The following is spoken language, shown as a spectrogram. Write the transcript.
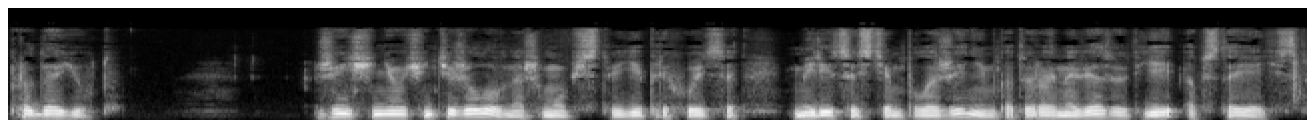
продают. Женщине очень тяжело в нашем обществе, ей приходится мириться с тем положением, которое навязывают ей обстоятельства.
